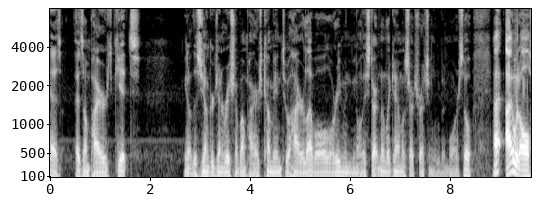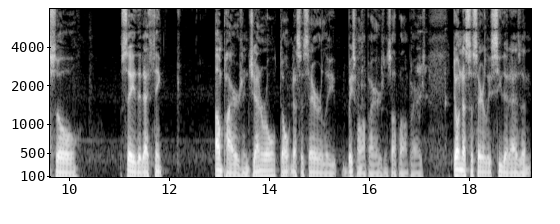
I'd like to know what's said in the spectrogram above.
as as umpires get, you know, this younger generation of umpires come into a higher level, or even you know they start and they're like, hey, I'm going to start stretching a little bit more. So I, I would also say that I think umpires in general don't necessarily baseball umpires and softball umpires don't necessarily see that as an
